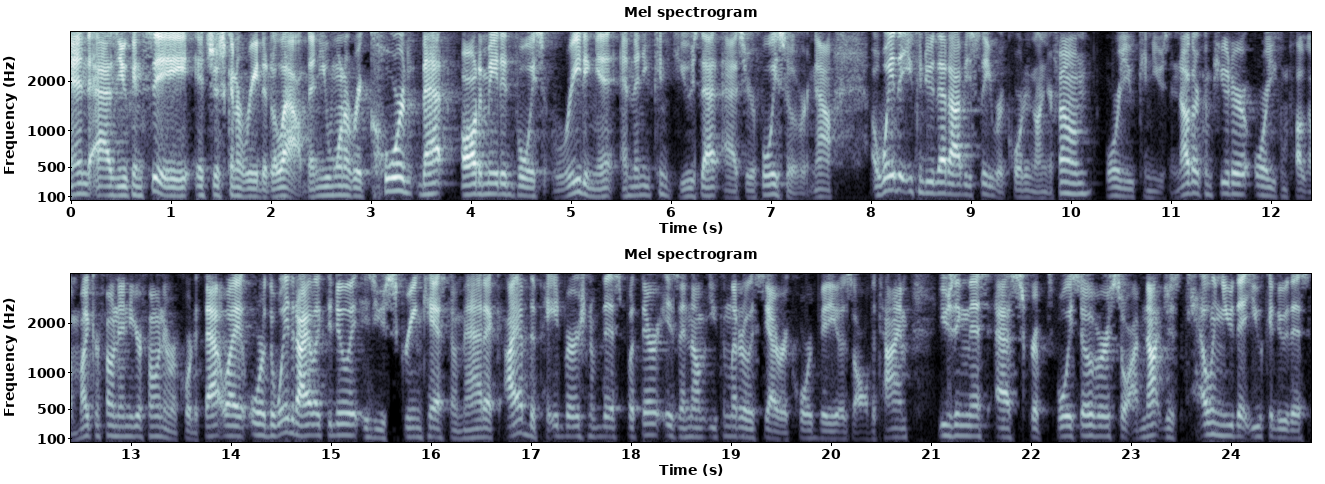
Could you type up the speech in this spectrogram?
and as you can see, it's just going to read it aloud. Then you want to record that automated voice reading it, and then you can use that as your voiceover. Now, a way that you can do that, obviously, record it on your phone, or you can use another computer, or you can plug a microphone into your phone and record it that way. Or the way that I like to do it is use Screencast-O-Matic. I have the paid version of this, but there is a number, you can literally see I record videos all the time using this as script voiceover. So I'm not just telling you that you can do this,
